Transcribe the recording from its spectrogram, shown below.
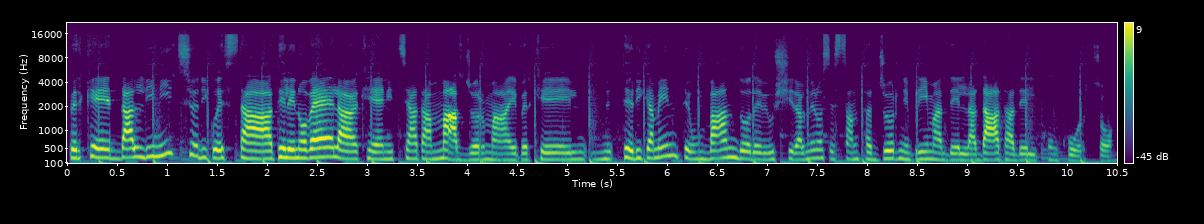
perché dall'inizio di questa telenovela che è iniziata a maggio ormai, perché il, teoricamente un bando deve uscire almeno 60 giorni prima della data del concorso.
